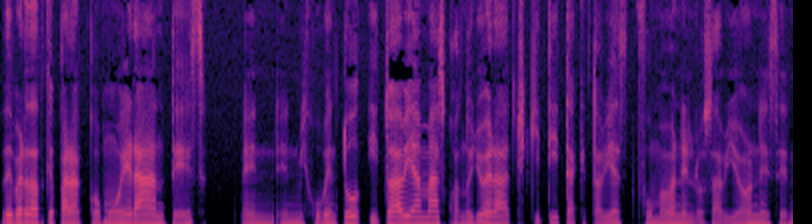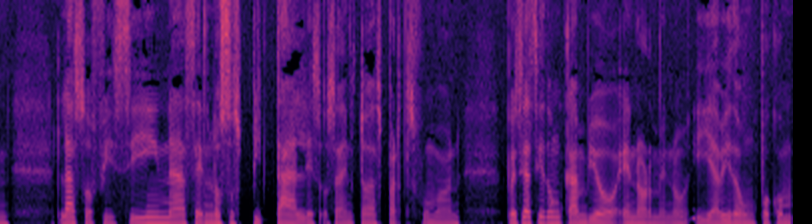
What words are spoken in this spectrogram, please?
de verdad que para como era antes, en, en mi juventud, y todavía más cuando yo era chiquitita, que todavía fumaban en los aviones, en las oficinas, en los hospitales, o sea, en todas partes fumaban, pues sí ha sido un cambio enorme, ¿no? Y ha habido un poco,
